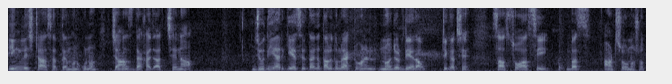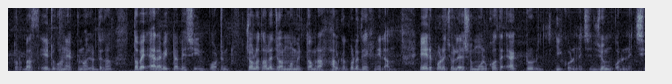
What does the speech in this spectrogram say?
ইংলিশটা আসার তেমন কোনো চান্স দেখা যাচ্ছে না। যদি আর কি এসে থাকে, তাহলে তোমরা একটুখানি নজর দিয়ে দাও, ঠিক আছে? সাতশো আশি, বাস আটশো উনসত্তর, বাস এইটুখানি একটু নজর দেখো তবে অ্যারাবিকটা বেশি ইম্পর্টেন্ট চলো তাহলে জন্ম, মৃত্যু আমরা হালকা করে দেখে নিলাম। এরপরে চলে এসো মূল কথা একটু ই করে নিচ্ছি জুম করে নিচ্ছি।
